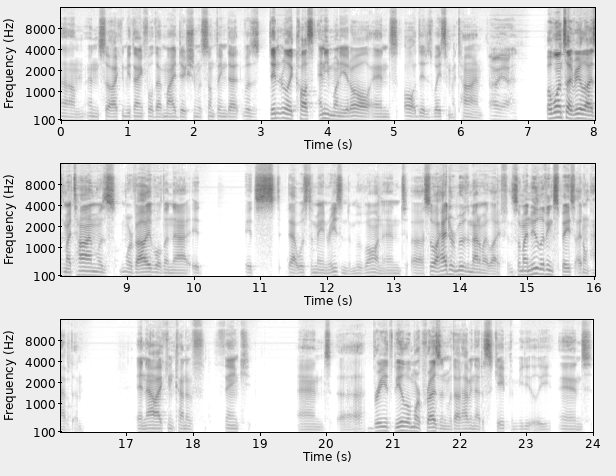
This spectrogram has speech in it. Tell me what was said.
Um, and so I can be thankful that my addiction was something that was didn't really cost any money at all, and all it did is waste my time. Oh yeah. But once I realized my time was more valuable than that, it it's that was the main reason to move on, and uh, so I had to remove them out of my life. And so my new living space, I don't have them, and now I can kind of think and uh, breathe, be a little more present without having that escape immediately, and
